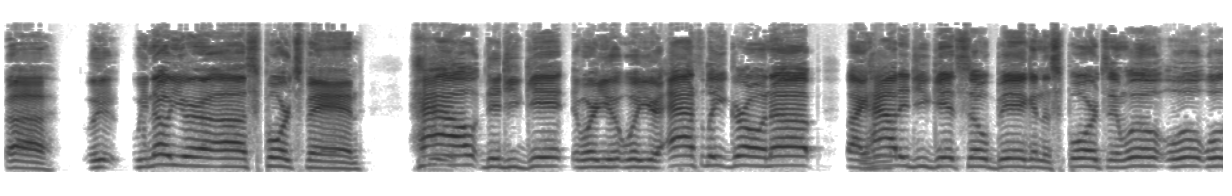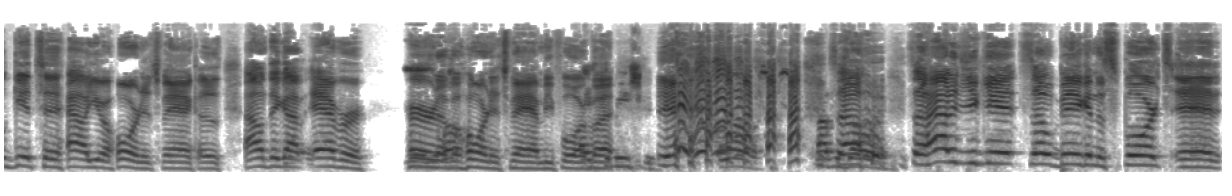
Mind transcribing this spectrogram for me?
uh, we we know you're a, sports fan. How did you get? Were you were you an athlete growing up? Like, mm-hmm. how did you get so big in the sports? And we'll we'll we'll get to how you're a Hornets fan because I don't think I've ever heard yeah, of a Hornets fan before, nice but yeah. so, so how did you get so big in the sports? And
